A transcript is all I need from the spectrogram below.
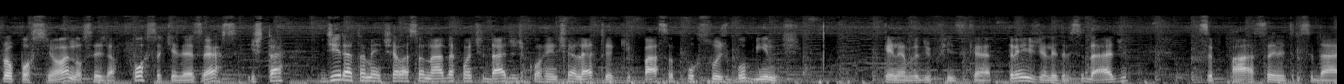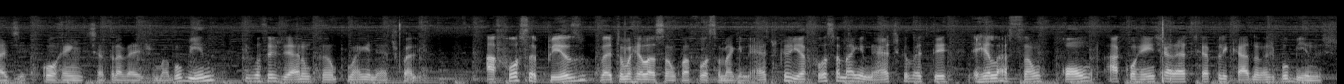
proporciona, ou seja, a força que ele exerce, está diretamente relacionada à quantidade de corrente elétrica que passa por suas bobinas. Quem lembra de física 3 de eletricidade, você passa a eletricidade corrente através de uma bobina e você gera um campo magnético ali. A força-peso vai ter uma relação com a força magnética e a força magnética vai ter relação com a corrente elétrica aplicada nas bobinas.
